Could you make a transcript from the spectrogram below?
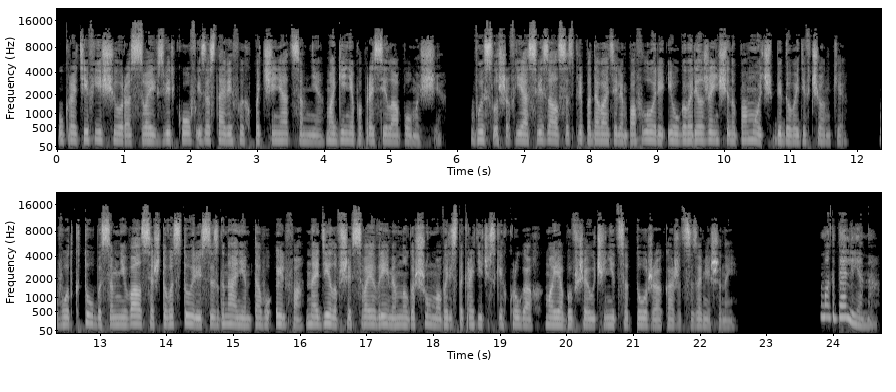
Укротив еще раз своих зверьков и заставив их подчиняться мне, Магиня попросила о помощи. Выслушав, я связался с преподавателем по флоре и уговорил женщину помочь бедовой девчонке. Вот кто бы сомневался, что в истории с изгнанием того эльфа, наделавшей в свое время много шума в аристократических кругах, моя бывшая ученица тоже окажется замешанной. Магдалена.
